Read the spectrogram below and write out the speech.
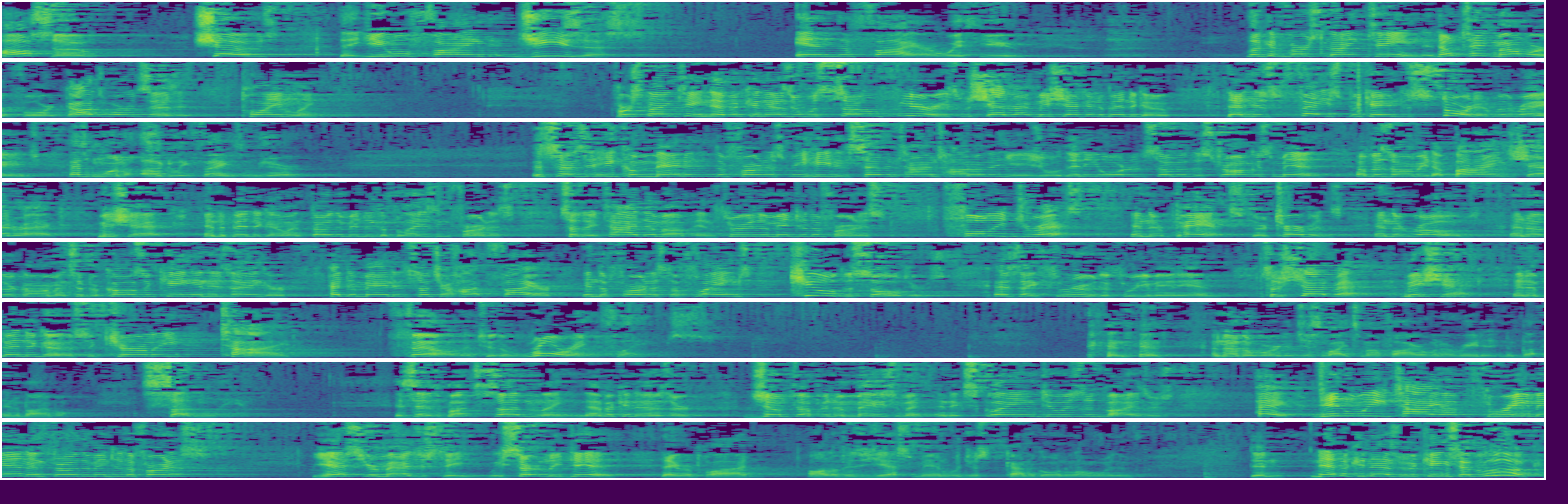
also shows that you will find Jesus in the fire with you. Look at verse 19. Don't take my word for it. God's word says it plainly. Verse 19, Nebuchadnezzar was so furious with Shadrach, Meshach, and Abednego that his face became distorted with rage. That's one ugly face, I'm sure. It says that he commanded that the furnace be heated seven times hotter than usual. Then he ordered some of the strongest men of his army to bind Shadrach, Meshach, and Abednego and throw them into the blazing furnace. So they tied them up and threw them into the furnace, fully dressed in their pants, their turbans, and their robes and other garments. And because the king in his anger had demanded such a hot fire in the furnace, the flames killed the soldiers as they threw the three men in. So Shadrach, Meshach, and Abednego, securely tied, fell into the roaring flames. And then another word that just lights my fire when I read it in the, in the Bible. Suddenly. It says, but suddenly Nebuchadnezzar jumped up in amazement and exclaimed to his advisors, Hey, didn't we tie up three men and throw them into the furnace? Yes, your majesty, we certainly did they replied. All of his yes men were just kind of going along with him. Then Nebuchadnezzar, the king said, look,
